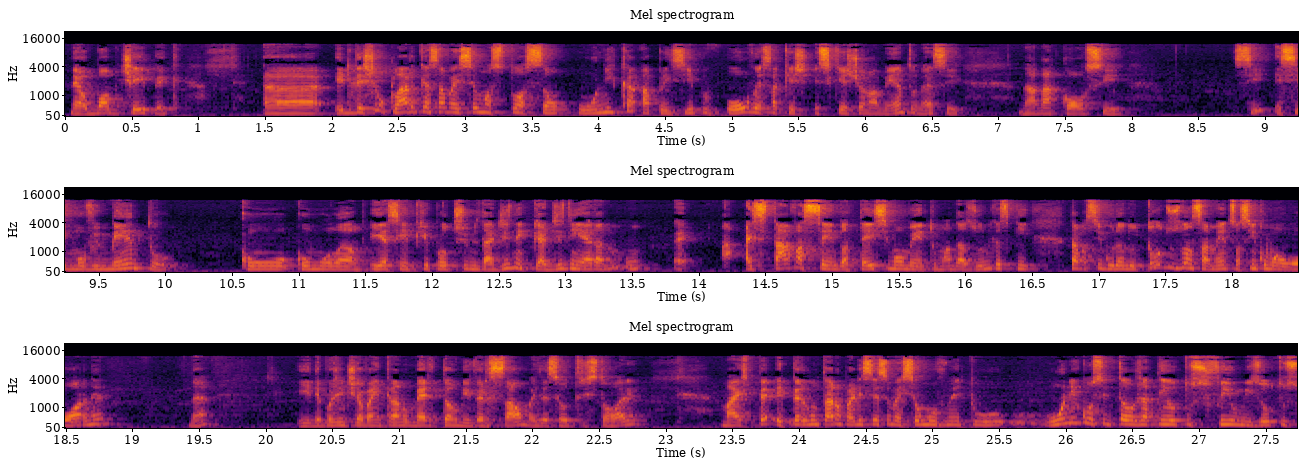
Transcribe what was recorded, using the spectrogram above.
né, o Bob Chapek, uh, ele deixou claro que essa vai ser uma situação única a princípio. Houve essa, esse questionamento, né, se, na, na qual se, se esse movimento com, com Mulan ia ser para outros filmes da Disney, porque a Disney era um, é, estava sendo até esse momento uma das únicas que estava segurando todos os lançamentos, assim como a Warner, né? E depois a gente já vai entrar no mérito da Universal, mas essa é outra história. Mas per perguntaram para ele se esse vai ser um movimento único ou se então já tem outros filmes, outros.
